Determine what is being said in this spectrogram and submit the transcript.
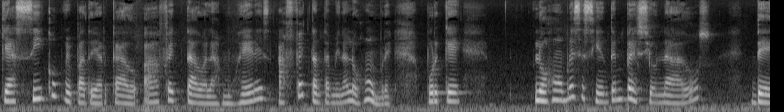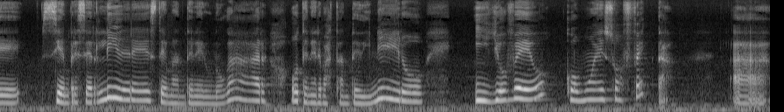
que así como el patriarcado ha afectado a las mujeres, afectan también a los hombres, porque los hombres se sienten presionados de siempre ser líderes, de mantener un hogar o tener bastante dinero. Y yo veo cómo eso afecta a,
